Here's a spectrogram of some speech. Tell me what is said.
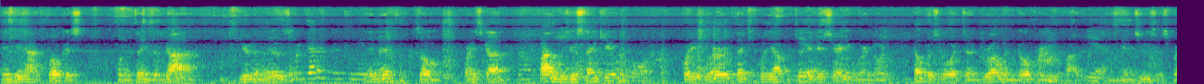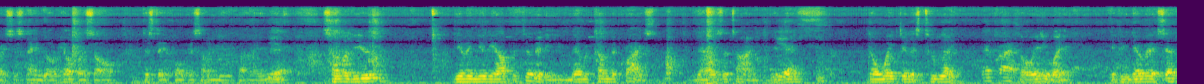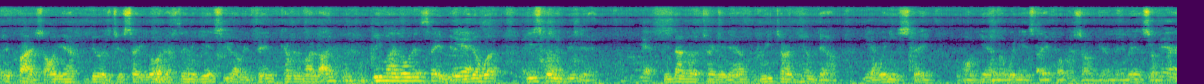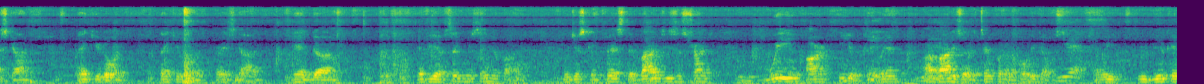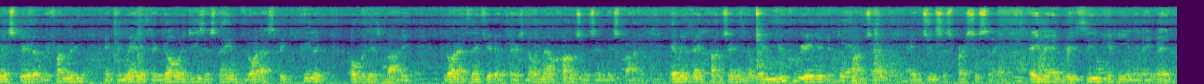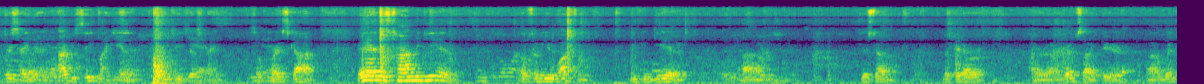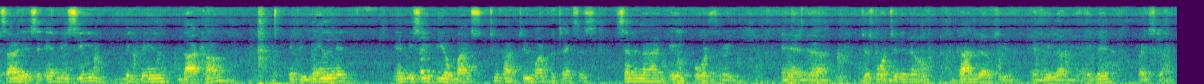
and you're not focused on the things of God, you're gonna lose it. got a good community. Amen? So, praise God. Father, we just thank you for your word, thank you for the opportunity to share your word, Lord. Help us, Lord, to grow and go for you, Father. Yes. In Jesus' precious name, Lord, help us all to stay focused on you, Father. Amen. Yes. Some of you, giving you the opportunity, you've never come to Christ. Now's the time. Amen. Yes. Don't wait till it's too late. That's right. So anyway, if you never accepted Christ, all you have to do is just say, Lord, I've sinned against you. I repent. Come into my life. Be my Lord and Savior. You know what? He's going to do that. Yes. He's not going to turn you down. We turn him down. Yeah. But we need to stay on him and we need to stay focused on him. Amen. So Amen. praise God. Thank you, Lord. Thank you, Lord. Praise God. And uh, if you have sickness in your body, we just confess that by Jesus' stripes, we are healed. Amen. Our bodies are the temple of the Holy Ghost. Yes. And we rebuke any spirit of infirmity and command it to go in Jesus' name. Lord, I speak healing over this body. Lord, I thank you that there's no malfunctions in this body. Everything functioning the way you created it to Yes. function. In Jesus' precious name. Amen. Receive your healing. Amen. Just say that. I receive my healing in Jesus' Yes. name. So Yes. praise God. And it's time to give. Thank you, Lord. Those of you watching, you can give. Um, just uh, look at our our uh, website there. Uh, website is nbcbigben.com. If you're mailing it, NBC PO Box 252 Marfa, Texas 79843. And uh, just want you to know God loves you and we love you. Amen. Praise God.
